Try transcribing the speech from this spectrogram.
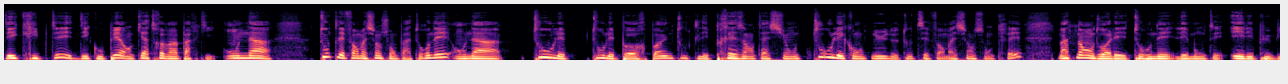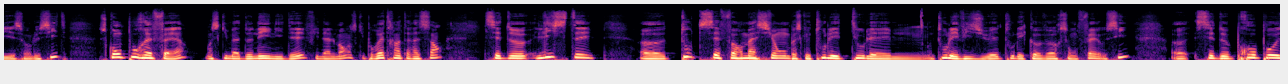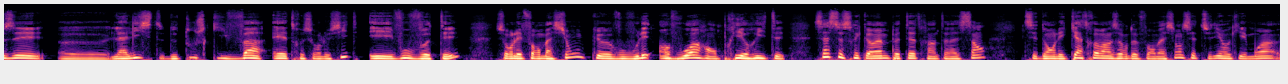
décryptés et découpés en 80 parties. On a toutes les formations sont pas tournées. On a tous les tous les PowerPoint, toutes les présentations, tous les contenus de toutes ces formations sont créés. Maintenant, on doit les tourner, les monter et les publier sur le site. Ce qu'on pourrait faire, moi, ce qui m'a donné une idée finalement, ce qui pourrait être intéressant, c'est de lister euh, toutes ces formations, parce que tous les tous les tous les visuels, tous les covers sont faits aussi. Euh, c'est de proposer euh, la liste de tout ce qui va être sur le site et vous votez sur les formations que vous voulez en voir en priorité. Ça, ce serait quand même peut-être intéressant. C'est dans les 80 heures de formation, c'est de se dire ok, moi,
